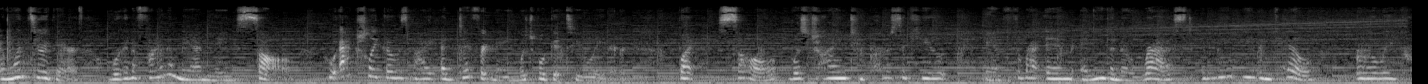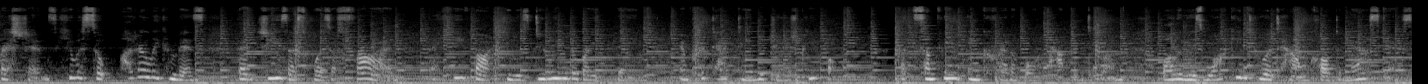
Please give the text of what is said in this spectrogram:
And once you're there, we're gonna find a man named Saul, who actually goes by a different name, which we'll get to later. But Saul was trying to persecute and threaten and even arrest and maybe even kill early Christians. He was so utterly convinced that Jesus was a fraud that he thought he was doing the right thing and protecting the Jewish people. But something incredible happened to him. While he was walking to a town called Damascus,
